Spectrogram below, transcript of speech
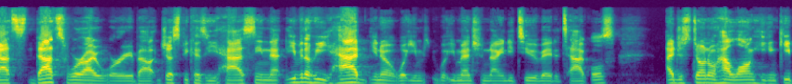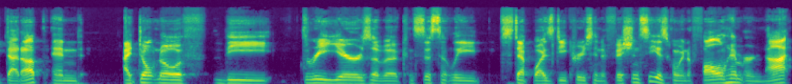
That's that's where I worry about just because he has seen that even though he had, you know, what you what you mentioned 92 evaded tackles, I just don't know how long he can keep that up and I don't know if the 3 years of a consistently stepwise decrease in efficiency is going to follow him or not.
